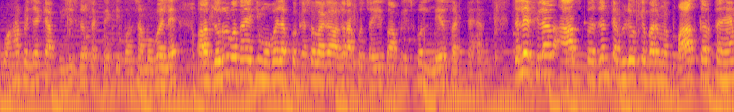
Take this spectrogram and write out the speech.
वहाँ पे जाके आप विज़िट कर सकते हैं कि कौन सा मोबाइल है। और आप ज़रूर बताइए कि मोबाइल आपको कैसा लगा। अगर आपको चाहिए तो आप इसको ले सकते हैं। चलिए फ़िलहाल आज प्रेजेंट का वीडियो के बारे में बात करते हैं।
